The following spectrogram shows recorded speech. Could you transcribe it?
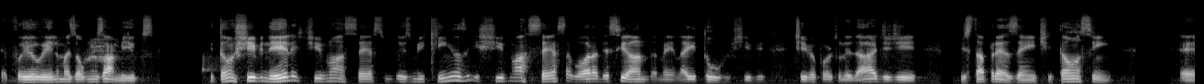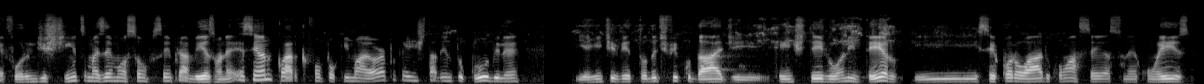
É, foi eu, ele, mais alguns amigos. Então, estive nele, estive no acesso de 2015 e estive no acesso agora desse ano também, lá em Itu. Estive, tive a oportunidade de, de estar presente. Então, assim, é, foram distintos, mas a emoção sempre a mesma, né? Esse ano, claro que foi um pouquinho maior, porque a gente está dentro do clube, né? E a gente vê toda a dificuldade que a gente teve o ano inteiro e ser coroado com acesso, né? Com êxito.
